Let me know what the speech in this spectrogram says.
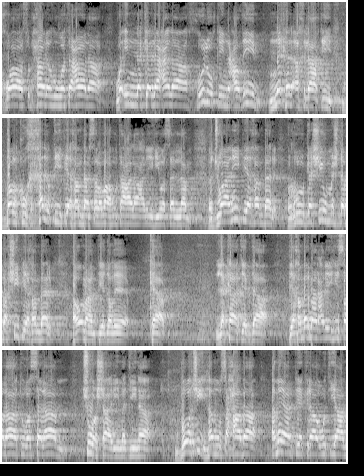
خوا سبحانه وتعالى وإنك لعلى خلق عظيم نەک هەر ئەخلاقی بەڵکو خەلقی پێغەمبەر صلى الله تعالى عليه وسلم جوانی پێغەمبەر ڕووگەشی و مژدەبەخشی پێغەمبەر ئەوەمان پێ دەڵێ کە لە کاتێکدا پێغەمبەرمان عەلەیهی سەلات وەسەلام چووە شاری مەدینە بۆچی هەموو سەحابە ئەمەیان پێکرا وتیان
